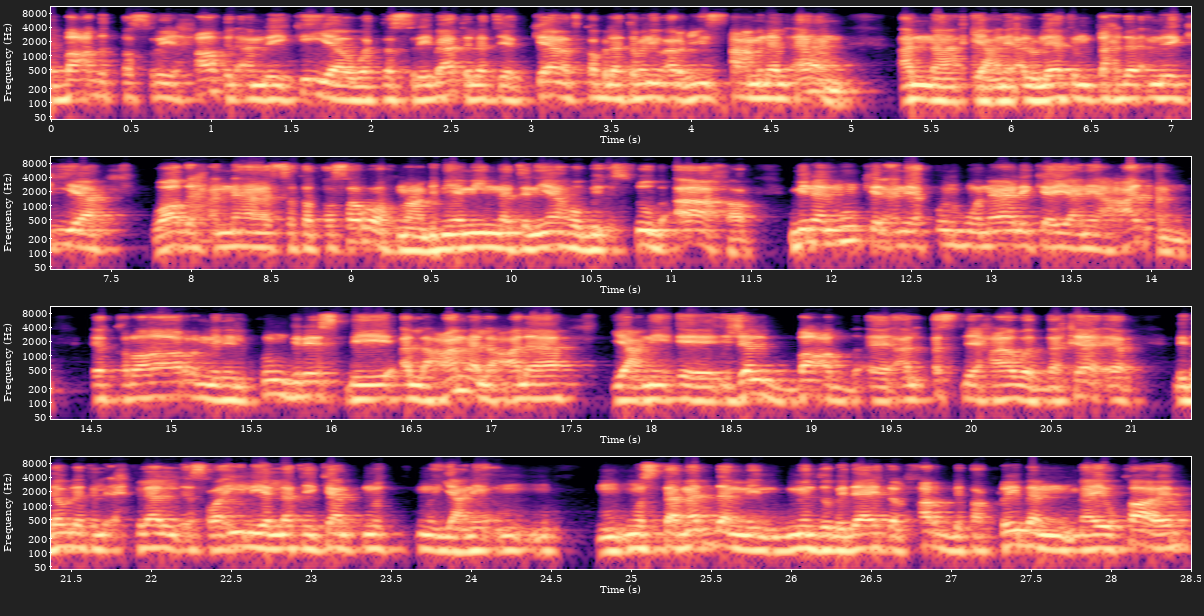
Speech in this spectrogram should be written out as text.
بعض التصريحات الأمريكية والتسريبات التي كانت قبل 48 ساعة من الآن أن يعني الولايات المتحدة الأمريكية واضح أنها ستتصرف مع بنيامين نتنياهو بأسلوب آخر. من الممكن أن يكون هنالك يعني عدم إقرار من الكونغرس بالعمل على يعني جلب بعض الأسلحة والذخائر لدولة الاحتلال الاسرائيلي التي كانت يعني مستمدا من منذ بداية الحرب بتقريبا ما يقارب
